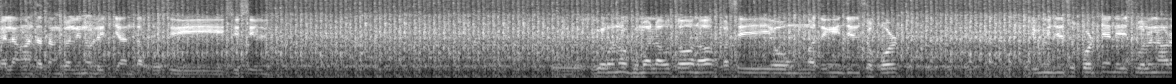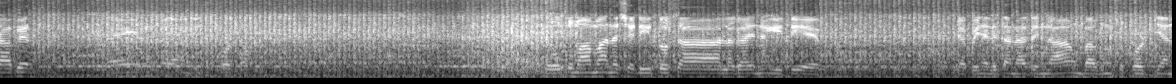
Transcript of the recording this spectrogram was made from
kailangan tatanggalin ulit yan. Tapos si sisil siguro no gumalaw to no? Kasi yung ating engine support yung engine support niyan is wala ng rubber ay kaya engine support no? So tumama na siya dito sa lagay ng ETF kaya pinalitan natin ng bagong support yan.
